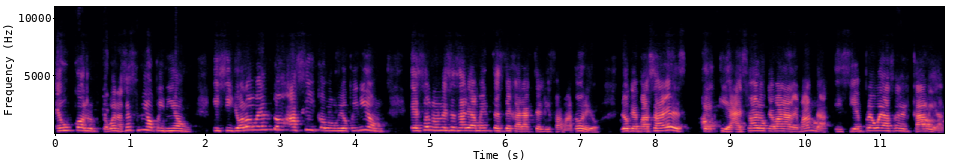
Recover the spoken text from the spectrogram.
es un corrupto. Bueno, esa es mi opinión. Y si yo lo vendo así como mi opinión, eso no necesariamente es de carácter difamatorio. Lo que pasa es que, y a eso es a lo que va la demanda, y siempre voy a hacer el caveat,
